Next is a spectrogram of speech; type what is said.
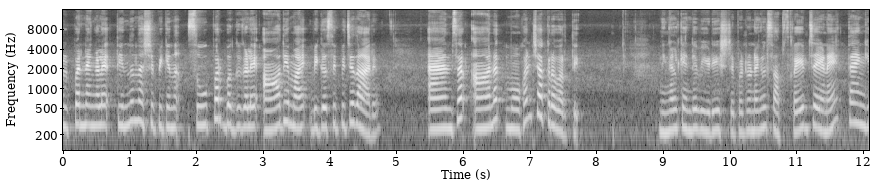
ഉൽപ്പന്നങ്ങളെ തിന്നു നശിപ്പിക്കുന്ന സൂപ്പർ ബഗുകളെ ആദ്യമായി വികസിപ്പിച്ചതാര് ആൻസർ ആനന്ദ് മോഹൻ ചക്രവർത്തി. നിങ്ങൾക്ക് എന്റെ വീഡിയോ ഇഷ്ടപ്പെട്ടുണ്ടെങ്കിൽ സബ്സ്ക്രൈബ് ചെയ്യണേ. താങ്ക്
